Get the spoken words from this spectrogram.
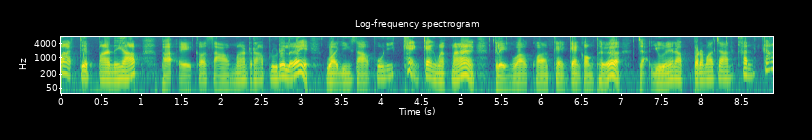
บาดเจ็บมานะครับพระเอกก็สามารถรับรู้ได้เลย ว่าหญิงสาวผู้นี้แข็งแกร่งมากๆ เกรงว่าความแข็งแกร่งของเธอ จะอยู่ในระดับปรมาจารย์ขั้นเก้า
